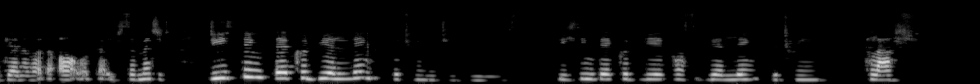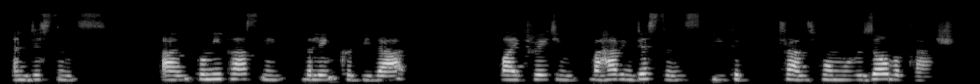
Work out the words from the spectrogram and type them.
again about the artwork that you've submitted. Do you think there could be a link between the two themes? Do you think there could be a, possibly a link between clash and distance Um, for me personally, the link could be that by creating, by having distance, you could transform or resolve a clash.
